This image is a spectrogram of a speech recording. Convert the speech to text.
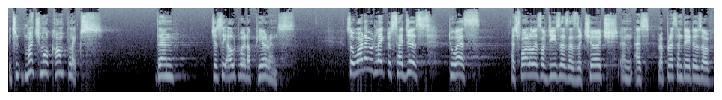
it's much more complex than just the outward appearance. So, what I would like to suggest to us as followers of Jesus, as the church, and as representatives of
